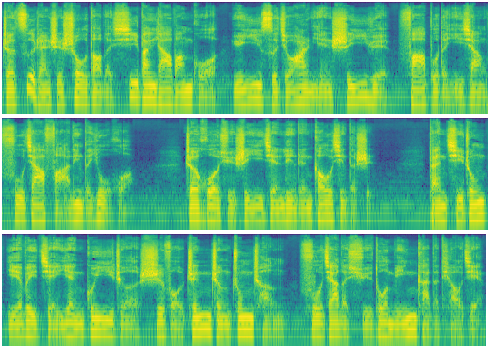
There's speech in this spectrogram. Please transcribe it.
这自然是受到了西班牙王国于一四九二年十一月发布的一项附加法令的诱惑。这或许是一件令人高兴的事，但其中也为检验皈依者是否真正忠诚附加了许多敏感的条件。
